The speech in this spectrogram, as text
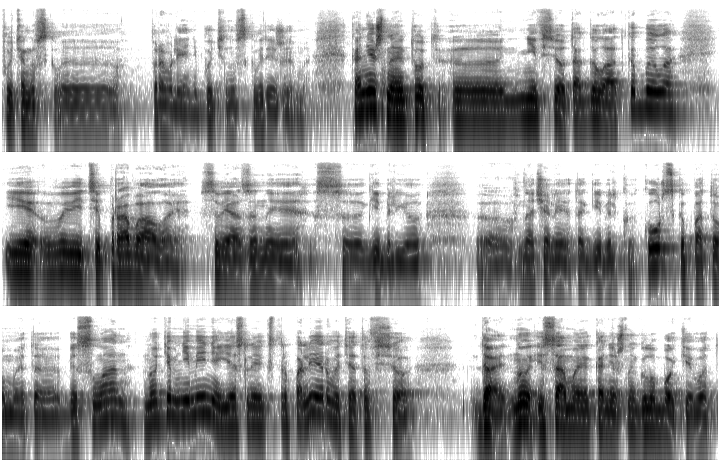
путиновского правления, путиновского режима. Конечно, тут э, не все так гладко было, и вы видите провалы, связанные с гибелью Э, вначале это гибель Курска, потом это Беслан. Но, тем не менее, если экстраполировать это все, да, ну и самый, конечно, глубокий вот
